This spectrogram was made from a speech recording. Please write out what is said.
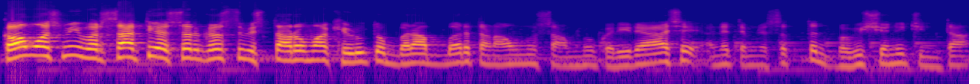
કમોસમી વરસાદથી અસરગ્રસ્ત વિસ્તારોમાં ખેડૂતો બરાબર તણાવનો સામનો કરી રહ્યા છે અને તેમને સતત ભવિષ્યની ચિંતા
